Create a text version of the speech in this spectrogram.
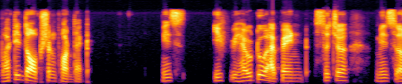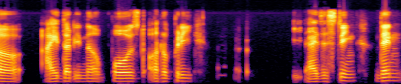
What is the option for that? Means if we have to append such a means uh, either in a post or a pre as a string then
